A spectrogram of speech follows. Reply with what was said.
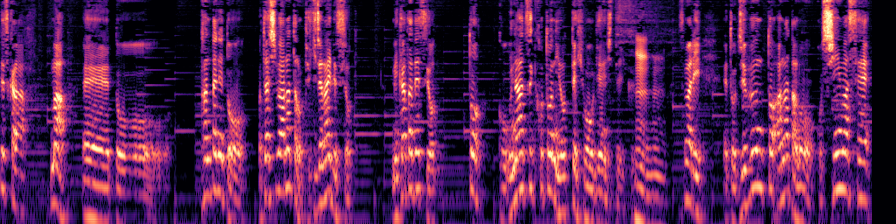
ですから、まあ、えっ、と、簡単に言うと、私はあなたの敵じゃないですよ。味方ですよ。と、こう、うなずくことによって表現していく。うんうん。つまり、えっと、自分とあなたのこう親和性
